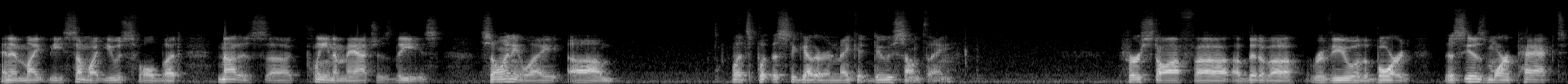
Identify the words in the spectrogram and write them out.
and it might be somewhat useful but not as uh, clean a match as these. So anyway, um, let's put this together and make it do something. First off, uh, a bit of a review of the board. This is more packed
